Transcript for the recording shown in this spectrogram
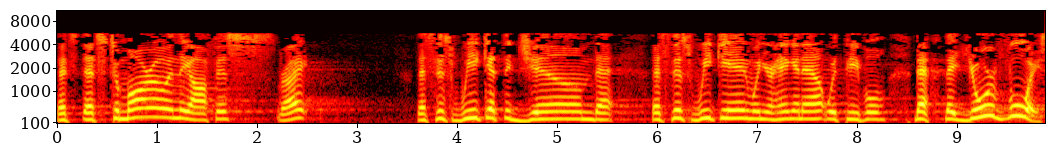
That's, that's tomorrow in the office, right? That's this week at the gym. That, that's this weekend when you're hanging out with people that, that your voice,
